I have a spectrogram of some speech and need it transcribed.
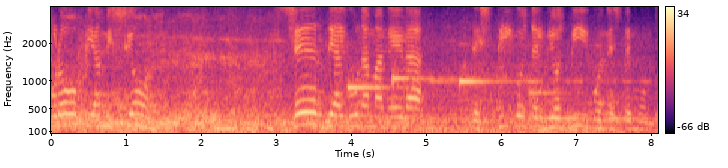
propia misión. Ser de alguna manera testigos del Dios vivo en este mundo.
